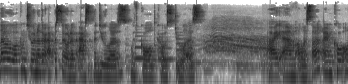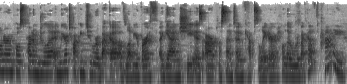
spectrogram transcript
Hello, welcome to another episode of Ask the Doulas with Gold Coast Doulas. I am Alyssa. I am co owner and postpartum doula, and we are talking to Rebecca of Love Your Birth again. She is our placenta encapsulator. Hello, Rebecca. Hi.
